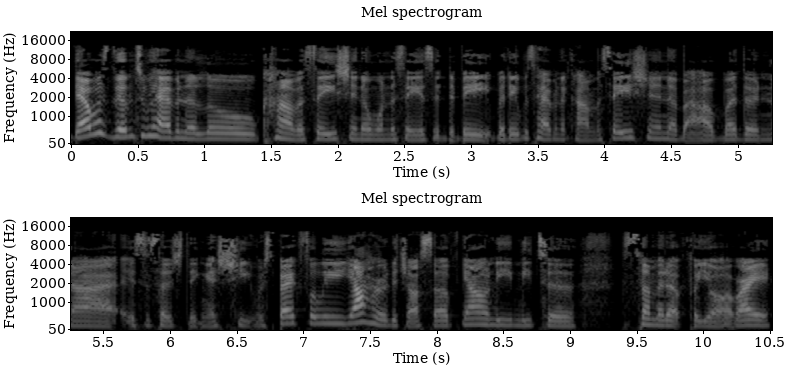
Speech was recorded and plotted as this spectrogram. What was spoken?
that was them two having a little conversation. I want to say it's a debate, but they was having a conversation about whether or not it's a such thing as cheat respectfully. Y'all heard it yourself. Y'all don't need me to sum it up for y'all, right?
